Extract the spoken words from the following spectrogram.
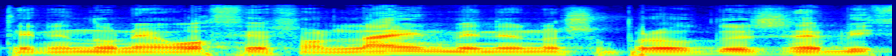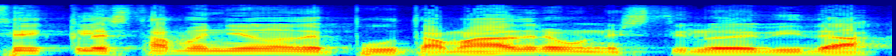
teniendo negocios online, vendiendo su producto y servicio y que le estaban yendo de puta madre, un estilo de vida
